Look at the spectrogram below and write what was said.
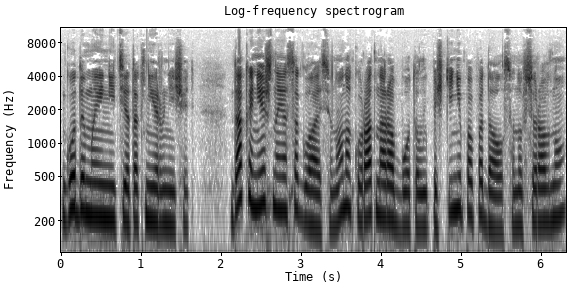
Годы мои не те так нервничать. Да, конечно, я согласен, он аккуратно работал и почти не попадался, но все равно...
